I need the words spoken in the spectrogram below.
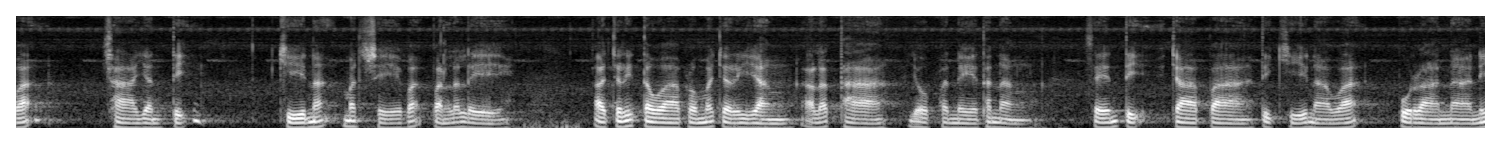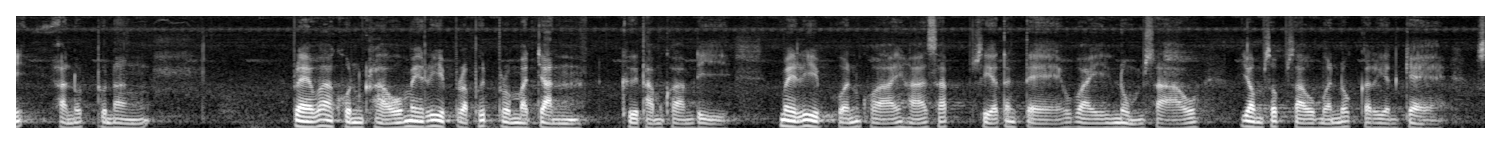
วะ ชายันติ ขีนะมัตเสวะปันละเลอาจริตวาพรหมจริยังอรัตธาโยพเนทนัง เสนติจาปาติขีนาวะ ปุรานานิอนุทุนัง แปลว่าคนเขาไม่รีบประพฤติพรหมจรรย์ คือทำความดี ไม่รีบขวนขวายหาทรัพย์ เสียตั้งแต่วัยหนุ่มสาว ย่อมซบเซาเหมือนนกกระเรียนแก่ ซ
